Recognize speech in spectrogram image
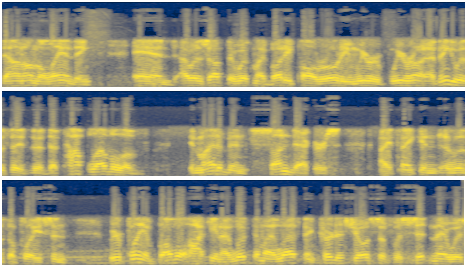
down on the landing. And I was up there with my buddy Paul Rody, and we were we were on. I think it was the, the the top level of it might have been Sundeckers, I think, and it was the place. And we were playing bubble hockey, and I looked to my left, and Curtis Joseph was sitting there with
